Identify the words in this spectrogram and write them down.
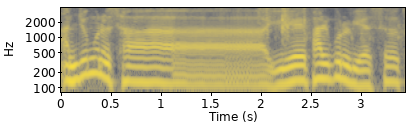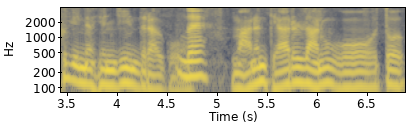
안중근 의사 유해 발굴을 위해서 거기 있는 현지인들하고 네. 많은 대화를 나누고 또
